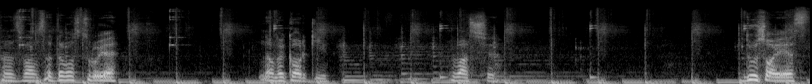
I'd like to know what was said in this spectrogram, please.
Teraz wam zademonstruję nowe korki. Zobaczcie. Dużo jest.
